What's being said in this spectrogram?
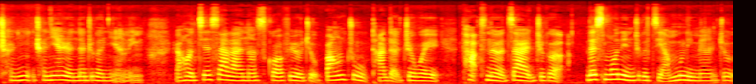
成成年人的这个年龄。然后接下来呢，Scofield 就帮助他的这位 partner 在这个。This Morning 这个节目里面就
